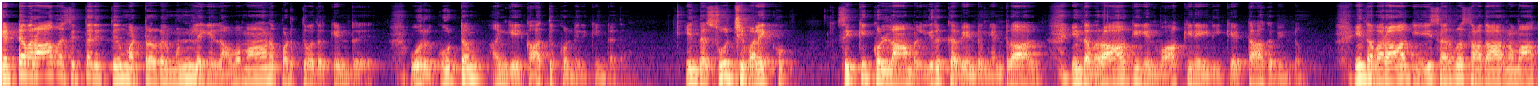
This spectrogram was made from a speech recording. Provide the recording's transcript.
கெட்டவராக சித்தரித்து மற்றவர்கள் முன்னிலையில் அவமானப்படுத்துவதற்கென்று ஒரு கூட்டம் அங்கே காத்து கொண்டிருக்கின்றது. இந்த சூழ்ச்சி வலைக்கும் சிக்கிக்கொள்ளாமல் இருக்க வேண்டும் என்றால் இந்த வராகியின் வாக்கினை நீ கேட்டாக வேண்டும். இந்த வராகி சர்வசாதாரணமாக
